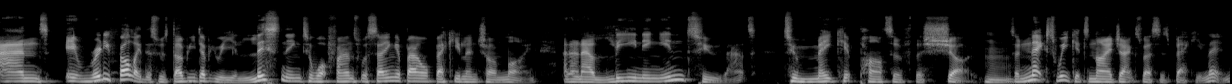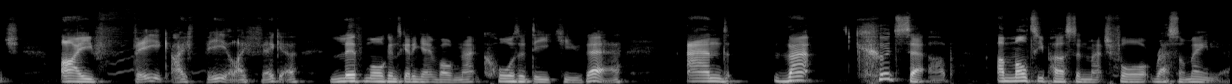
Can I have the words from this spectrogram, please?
And it really felt like this was WWE listening to what fans were saying about Becky Lynch online and are now leaning into that to make it part of the show. Hmm. So next week it's Nia Jax versus Becky Lynch. I feel, I feel, I figure Liv Morgan's going to get involved in that, cause a DQ there, and that could set up a multi-person match for WrestleMania.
